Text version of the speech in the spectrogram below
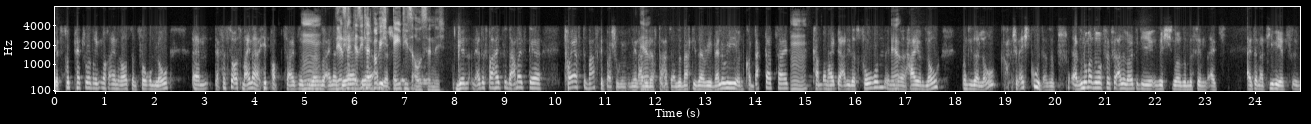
Jetzt Foot Patrol bringt noch einen raus und Forum Low. Ähm, das ist so aus meiner Hip-Hop-Zeit sozusagen mm. so einer der, der, halt, der sieht halt wirklich 80s aus, finde ich. Genau, ja, das war halt so damals der, teuerste Basketballschuh gewesen, den Adidas ja. da hatte. Also nach dieser Revelry und Conductor-Zeit mhm. kam dann halt der Adidas Forum in ja. Äh, High und Low. Und dieser Low kommt schon echt gut. Also, also nur mal so für, für alle Leute, die sich so, so ein bisschen als Alternative jetzt äh,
